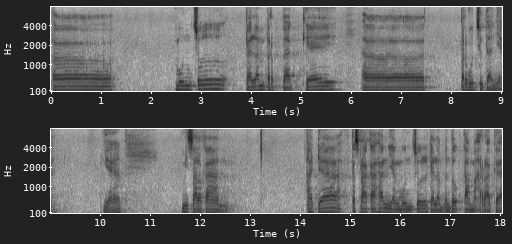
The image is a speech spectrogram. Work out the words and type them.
eh, muncul dalam berbagai eh, perwujudannya. Ya. Misalkan ada keserakahan yang muncul dalam bentuk kamak raga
